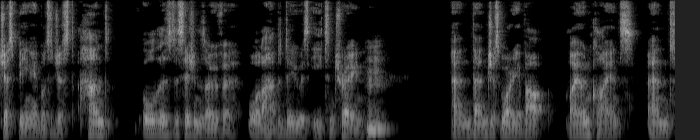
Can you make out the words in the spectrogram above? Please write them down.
just being able to just hand all those decisions over. All I had to do was eat and train, Hmm. and then just worry about my own clients, and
